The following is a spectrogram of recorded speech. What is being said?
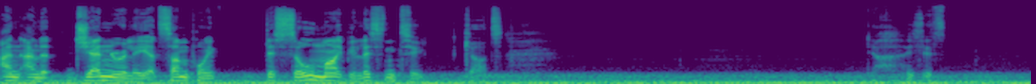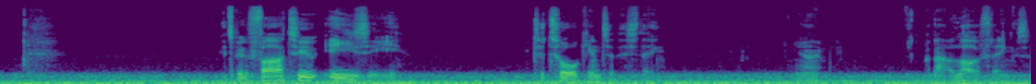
and and that generally at some point this all might be listened to. God. Yeah, it's, it's it's been far too easy to talk into this thing. You know, about a lot of things.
